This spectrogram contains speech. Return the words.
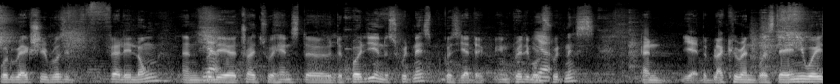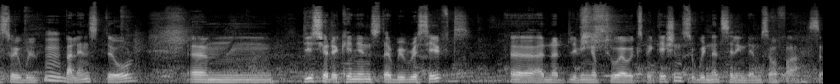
But we actually roasted it fairly long and Mm-hmm. Yeah. really uh, tried to enhance the, the body and the sweetness because he had the incredible Yeah. sweetness. And yeah, the black currant was there anyway, so it will Hmm. balance the whole. Um, this year, the Kenyans that we received. Uh, are not living up to our expectations, so we're not selling them so far. So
